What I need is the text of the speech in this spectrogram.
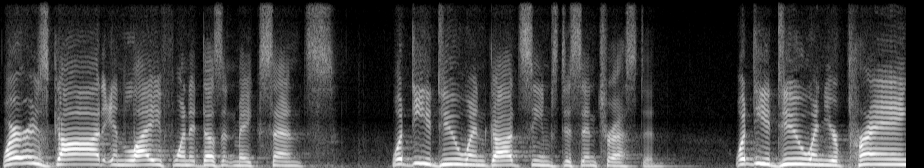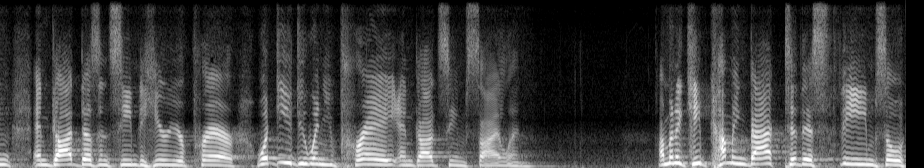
Where is God in life when it doesn't make sense? What do you do when God seems disinterested? What do you do when you're praying and God doesn't seem to hear your prayer? What do you do when you pray and God seems silent? I'm going to keep coming back to this theme, so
